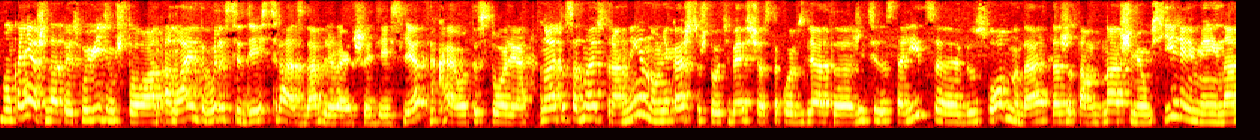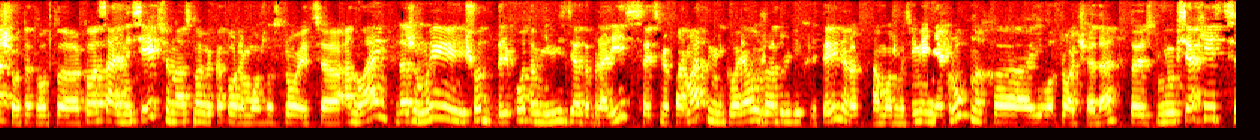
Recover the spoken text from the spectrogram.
Ну, конечно, да. То есть мы видим, что онлайн-то вырастет 10 раз, да, в ближайшие 10 лет. Такая вот история. Но это с одной стороны, но мне кажется, что у тебя сейчас такой взгляд э, жителя столицы, безусловно, да, даже там нашими усилиями и нашей вот этой вот э, колоссальной сетью, на основе которой можно строить э, онлайн, даже мы еще далеко там не везде добрались с этими форматами, не говоря уже о других ритейлерах, а может быть и менее крупных и вот прочее, да. То есть не у всех есть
